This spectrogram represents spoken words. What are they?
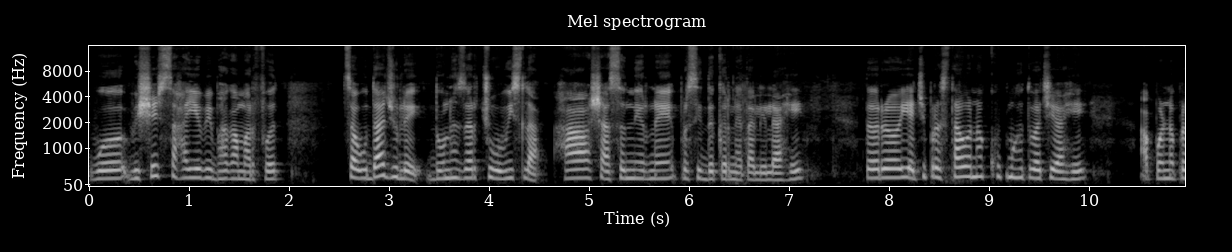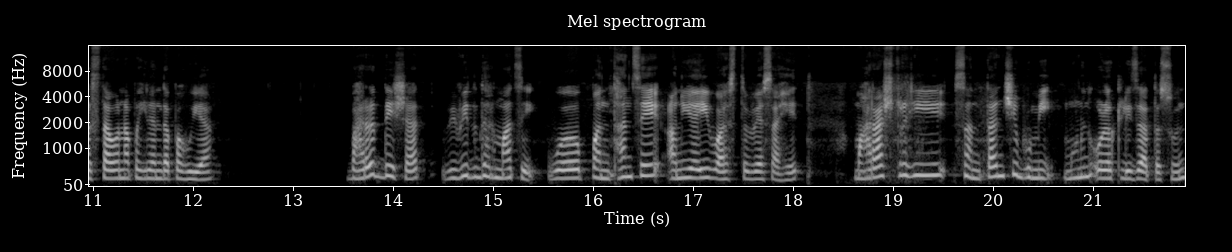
व विशेष सहाय्य विभागामार्फत चौदा जुलै दोन हजार चोवीसला हा शासन निर्णय प्रसिद्ध करण्यात आलेला आहे. तर याची प्रस्तावना खूप महत्त्वाची आहे. आपण प्रस्तावना पहिल्यांदा पाहूया. भारत देशात विविध धर्माचे व पंथांचे अनुयायी वास्तव्यास आहेत. महाराष्ट्र ही संतांची भूमी म्हणून ओळखली जात असून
